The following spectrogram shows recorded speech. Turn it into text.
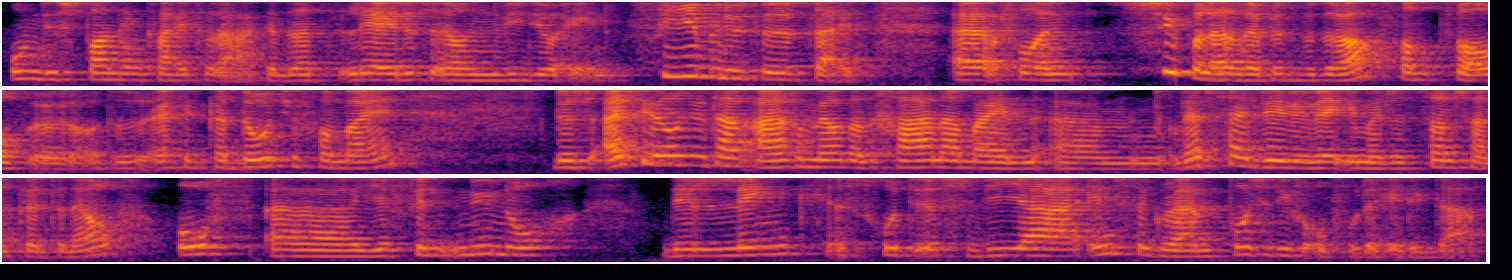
om die spanning kwijt te raken. Dat leer je dus in video 1. Vier minuten de tijd. Uh, voor een super laagdrempelig bedrag van 12 euro. Dus echt een cadeautje van mij. Dus als je je nog niet hebt aangemeld, dan ga naar mijn um, website www.imagesunshine.nl of uh, je vindt nu nog de link, als het goed is, via Instagram. Positieve opvoeden heet ik daar.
